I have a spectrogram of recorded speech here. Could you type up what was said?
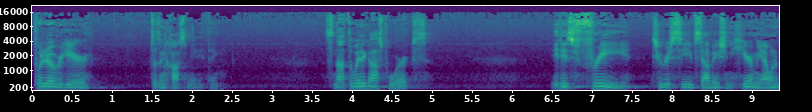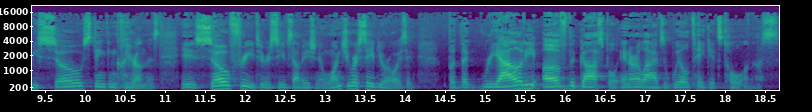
put it over here. Doesn't cost me anything. It's not the way the gospel works. It is free to receive salvation. Hear me. I want to be so stinking clear on this. It is so free to receive salvation. And once you are saved, you are always saved. But the reality of the gospel in our lives will take its toll on us.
